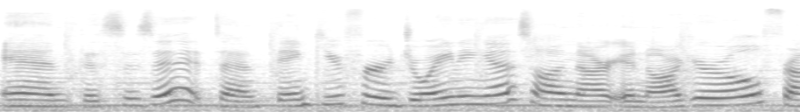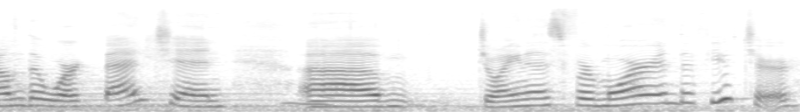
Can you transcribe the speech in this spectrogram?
and this is it. Um, thank you for joining us on our inaugural From the Workbench, and um, join us for more in the future.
